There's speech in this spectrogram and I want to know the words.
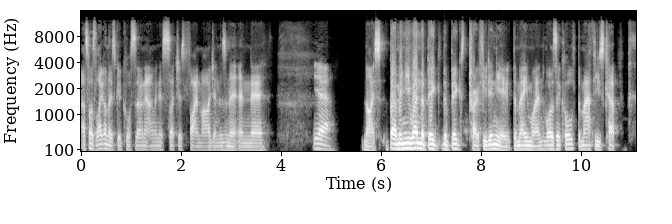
that's what it's like on those good courses, isn't it? I mean, it's such a fine margin, isn't it? And uh, yeah, nice. But I mean, you won the big the big trophy, didn't you? The main one. What is it called? The Matthews Cup.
